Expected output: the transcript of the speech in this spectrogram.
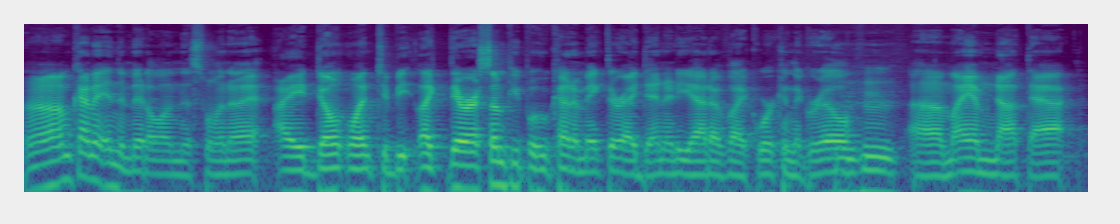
Uh, I'm kind of in the middle on this one. I, I don't want to be like there are some people who kind of make their identity out of like working the grill. Um, I am not that.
